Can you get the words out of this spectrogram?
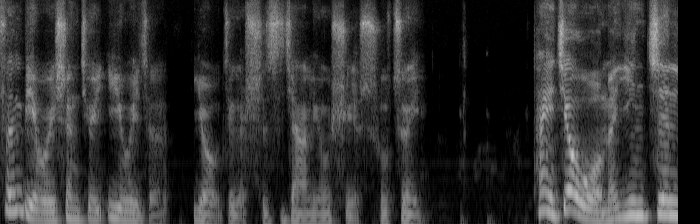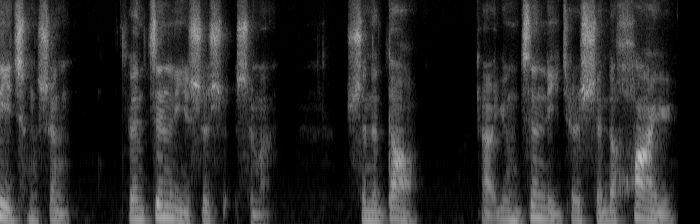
分别为圣，就意味着有这个十字架流血赎罪。他也叫我们因真理成圣。真真理是什什么？神的道啊，用真理就是神的话语。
